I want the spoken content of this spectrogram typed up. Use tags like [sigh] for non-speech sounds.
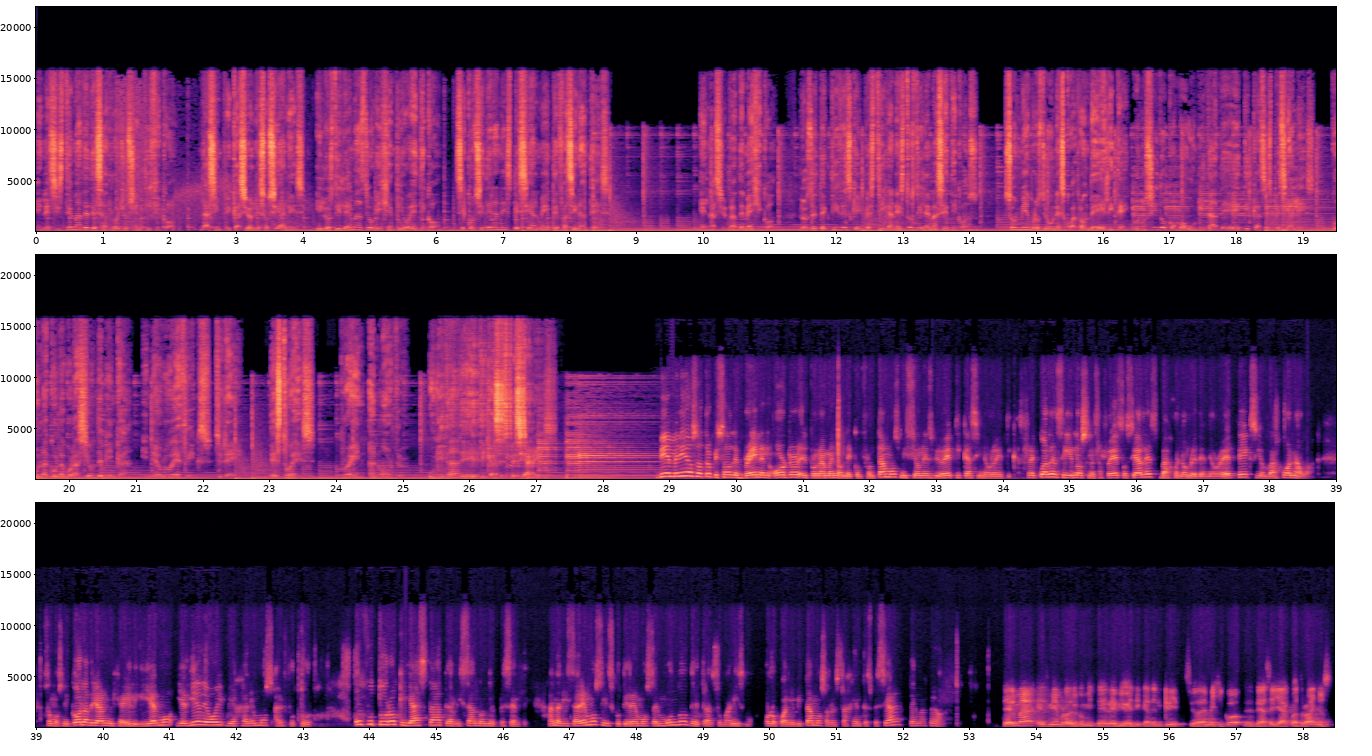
En el sistema de desarrollo científico, las implicaciones sociales y los dilemas de origen bioético se consideran especialmente fascinantes. En la Ciudad de México, los detectives que investigan estos dilemas éticos son miembros de un escuadrón de élite conocido como Unidad de Éticas Especiales, con la colaboración de Vinca y Neuroethics Today. Esto es Brain and Order, Unidad de Éticas Especiales. Bienvenidos a otro episodio de Brain and Order, el programa en donde confrontamos misiones bioéticas y neuroéticas. Recuerden seguirnos en nuestras redes sociales bajo el nombre de Neuroethics-Anahuac. Somos Nicole, Adrián, Mijael y Guillermo y el día de hoy viajaremos al futuro. Un futuro que ya está aterrizando en el presente. Analizaremos y discutiremos el mundo del transhumanismo, por lo cual invitamos a nuestra agente especial, Telma Peón. Telma es miembro del Comité de Bioética del CRIT Ciudad de México desde hace ya cuatro años.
